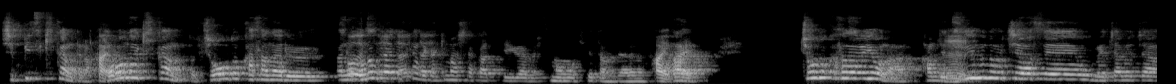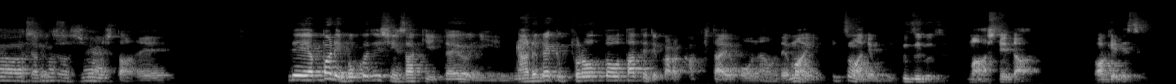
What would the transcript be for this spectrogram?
執筆期間ってのはコロナ期間とちょうど重なる、はい、あの、どのぐらいの期間で書きましたかっていうあの質問も来てたのであれなんですけど、はい、はい。ちょうど重なるような感じで、うん、ズームの打ち合わせをめちゃめちゃしてましたね。しましたね。で、やっぱり僕自身さっき言ったように、なるべくプロットを立ててから書きたい方なので、まあ、いつまでもぐずぐず、まあ、してたわけです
